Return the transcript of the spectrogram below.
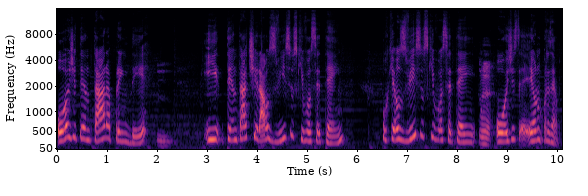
hoje tentar aprender uhum. E tentar tirar os vícios que você tem. Porque os vícios que você tem é. hoje, eu, por exemplo,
